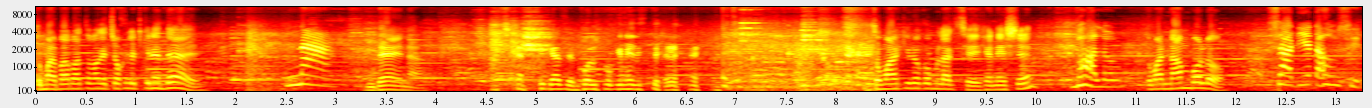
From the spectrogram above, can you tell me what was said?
তোমার বাবা তোমাকে চকলেট কিনে দেয়? না। দেয় না। আচ্ছা ঠিক আছে বলব কিনে দিতে। তোমার কীরকম লাগছে এখানে এসে? ভালো। তোমার নাম বলো। সাদিয়া তাহসিন।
